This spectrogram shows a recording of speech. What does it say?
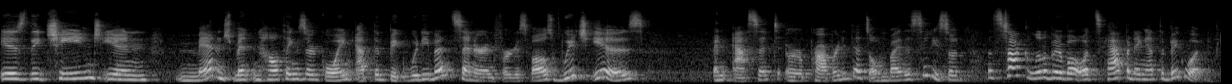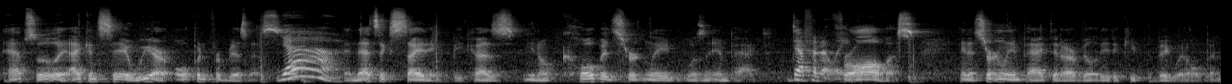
is the change in management and how things are going at the Bigwood Event Center in Fergus Falls, which is an asset or a property that's owned by the city. So let's talk a little bit about what's happening at the Bigwood. Absolutely. I can say we are open for business. Yeah. And that's exciting because, you know, COVID certainly was an impact. Definitely. For all of us. And it certainly impacted our ability to keep the Bigwood open.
